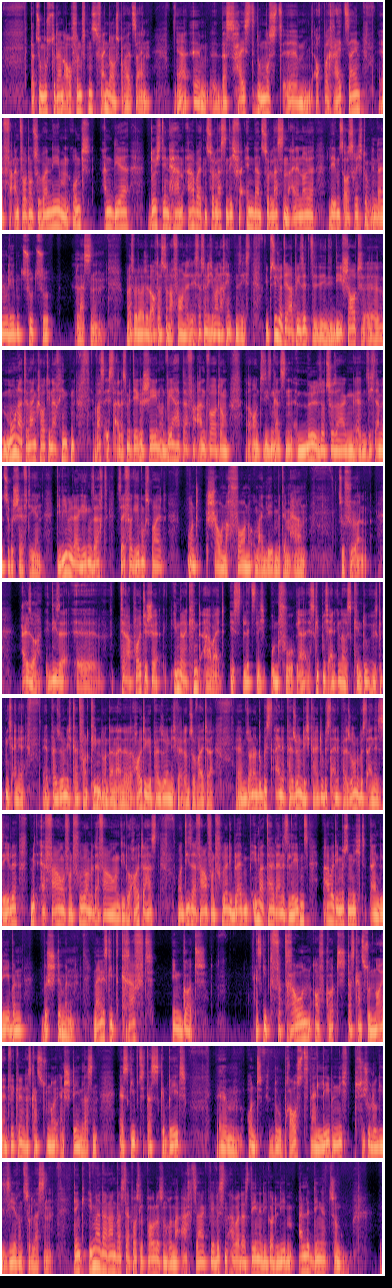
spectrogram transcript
Dazu musst du dann auch fünftens veränderungsbereit sein. Ja, ähm, das heißt, du musst ähm, auch bereit sein, äh, Verantwortung zu übernehmen und an dir durch den Herrn arbeiten zu lassen, dich verändern zu lassen, eine neue Lebensausrichtung in deinem Leben zuzulassen. Und das bedeutet auch, dass du nach vorne siehst, dass du nicht immer nach hinten siehst. Die Psychotherapie, die schaut äh, monatelang, schaut die nach hinten, was ist alles mit dir geschehen und wer hat da Verantwortung äh, und diesen ganzen Müll sozusagen, äh, sich damit zu beschäftigen. Die Bibel dagegen sagt, sei vergebungsbereit und schau nach vorne, um ein Leben mit dem Herrn zu führen. Also, diese äh, therapeutische innere Kindarbeit ist letztlich Unfug. Ja? Es gibt nicht ein inneres Kind, du, es gibt nicht eine äh, Persönlichkeit von Kind und dann eine heutige Persönlichkeit und so weiter, ähm, sondern du bist eine Persönlichkeit, du bist eine Person, du bist eine Seele mit Erfahrungen von früher und mit Erfahrungen, die du heute hast. Und diese Erfahrungen von früher, die bleiben immer Teil deines Lebens, aber die müssen nicht dein Leben bestimmen. Nein, es gibt Kraft in Gott es gibt Vertrauen auf Gott, das kannst du neu entwickeln, das kannst du neu entstehen lassen. Es gibt das Gebet ähm, und du brauchst dein Leben nicht psychologisieren zu lassen. Denk immer daran, was der Apostel Paulus in Römer 8 sagt. Wir wissen aber, dass denen, die Gott lieben, alle Dinge zum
